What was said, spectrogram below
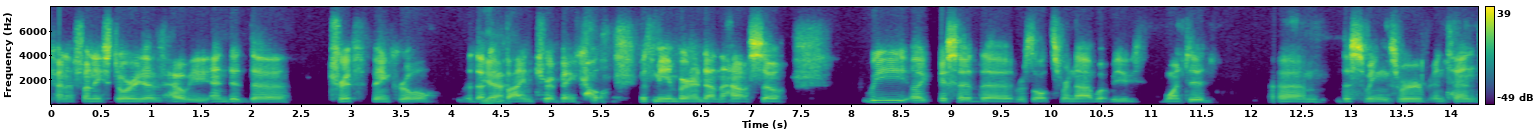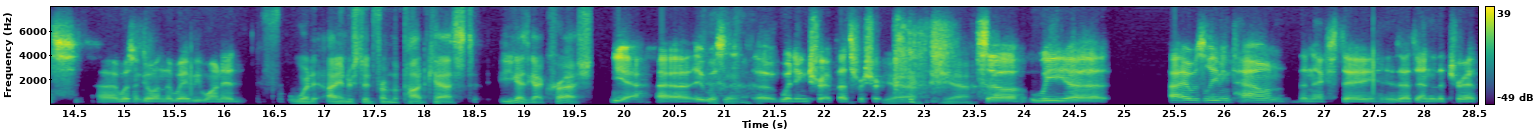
kind of funny story of how we ended the trip bankroll, the yeah. combined trip bankroll with me and burning down the house. So we, like I said, the results were not what we wanted. Um, the swings were intense. Uh, it wasn't going the way we wanted. What I understood from the podcast, you guys got crushed. Yeah, uh, it wasn't a winning trip, that's for sure. Yeah, yeah. so we, uh, I was leaving town the next day. Is at the end of the trip,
